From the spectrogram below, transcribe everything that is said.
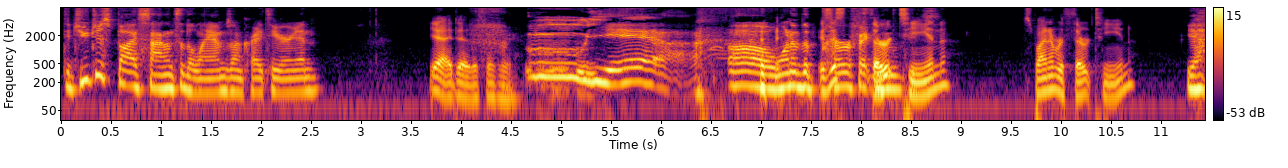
Did you just buy Silence of the Lambs on Criterion? Yeah, I did. It's right here. Ooh, yeah. Oh, one of the Is this perfect thirteen? Spy number thirteen. Yeah.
